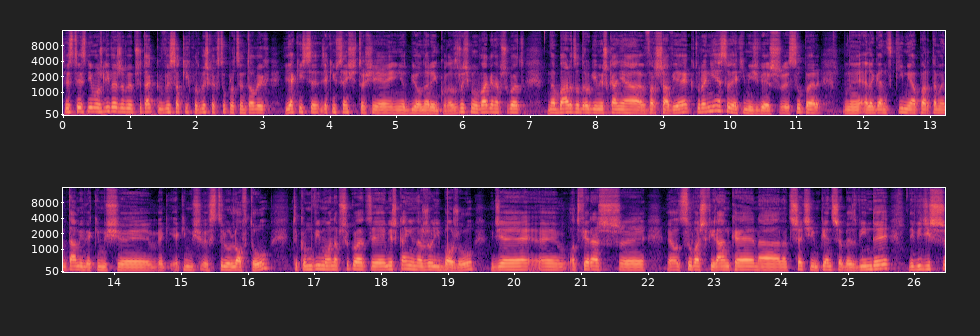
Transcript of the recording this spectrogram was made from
to jest, to jest niemożliwe, żeby przy tak wysokich podwyżkach stuprocentowych w jakimś, w jakimś sensie to się nie odbiło na rynku. No zwróćmy uwagę na przykład na bardzo drogie mieszkania w Warszawie, które nie są jakimiś, wiesz, super e, eleganckimi apartamentami w jakimś, e, w jak- jakimś stylu loftu, tylko mówimy o na przykład mieszkaniu na Żoliborzu, gdzie otwierasz, e, odsuwasz firankę na, na trzecim piętrze bez windy i widzisz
